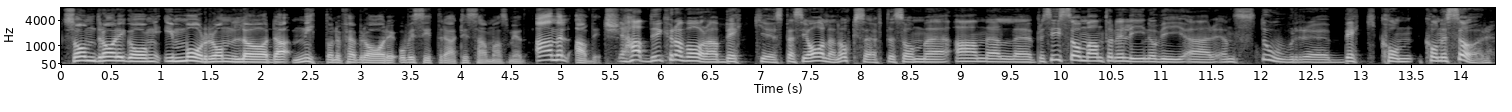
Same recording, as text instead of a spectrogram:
som drar igång imorgon lördag 19 februari och vi sitter här tillsammans med Anel Avdic. Det hade ju kunnat vara Beck-specialen också eftersom eh, Anel, eh, precis som Anton Elin och vi, är en stor eh, Beck-konnässör.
